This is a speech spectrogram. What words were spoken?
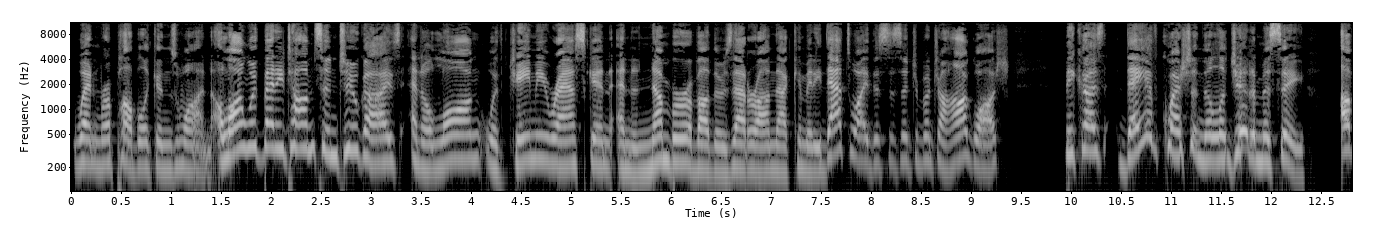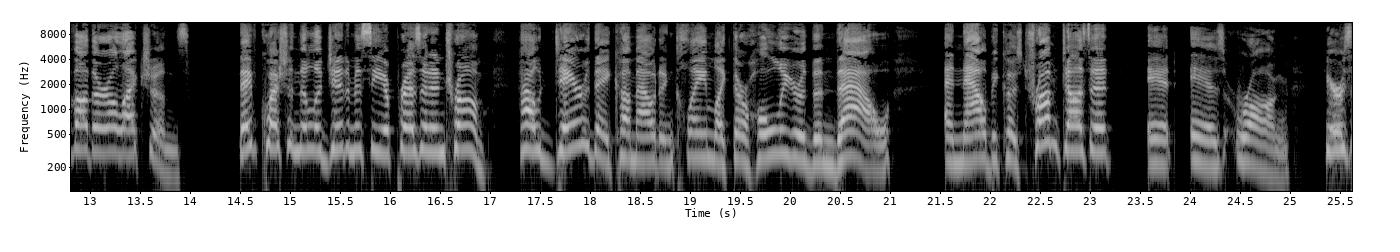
when Republicans won, along with Bennie Thompson, too, guys, and along with Jamie Raskin and a number of others that are on that committee. That's why this is such a bunch of hogwash, because they have questioned the legitimacy of other elections. They've questioned the legitimacy of President Trump. How dare they come out and claim like they're holier than thou? And now, because Trump does it, it is wrong. Here's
